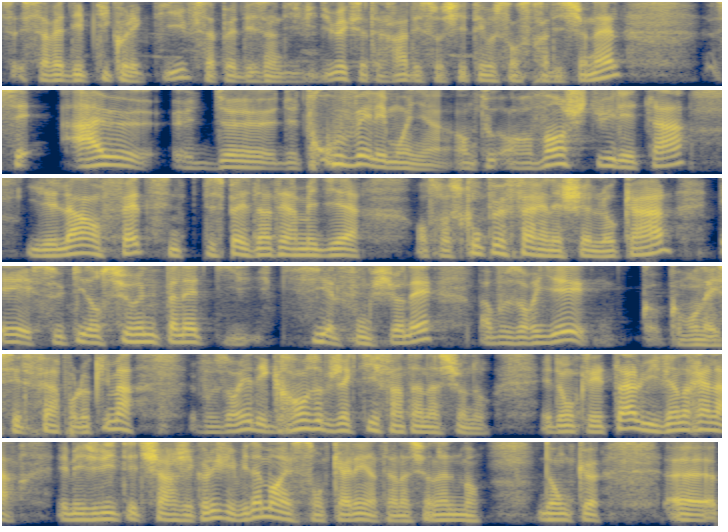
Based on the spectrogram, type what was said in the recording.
Ça va être des petits collectifs, ça peut être des individus, etc., des sociétés au sens traditionnel. C'est à eux de, de, trouver les moyens. En, tout, en revanche, tu l'État, il est là en fait, c'est une espèce d'intermédiaire entre ce qu'on peut faire à une échelle locale et ce qui, dans, sur une planète qui, si elle fonctionnait, bah, vous auriez comme on a essayé de faire pour le climat, vous auriez des grands objectifs internationaux. Et donc l'État, lui, viendrait là. Et mes unités de charge écologique, évidemment, elles sont calées internationalement. Donc, euh,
